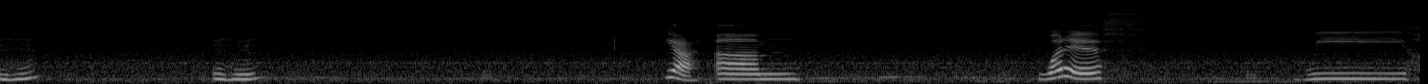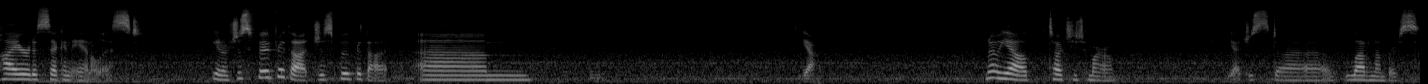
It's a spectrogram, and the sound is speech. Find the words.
Mm-hmm. Mm-hmm. Yeah. Um, what if we hired a second analyst. You know, just food for thought, just food for thought. Um, yeah. No, yeah, I'll talk to you tomorrow. Yeah, just uh, a lot of numbers.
